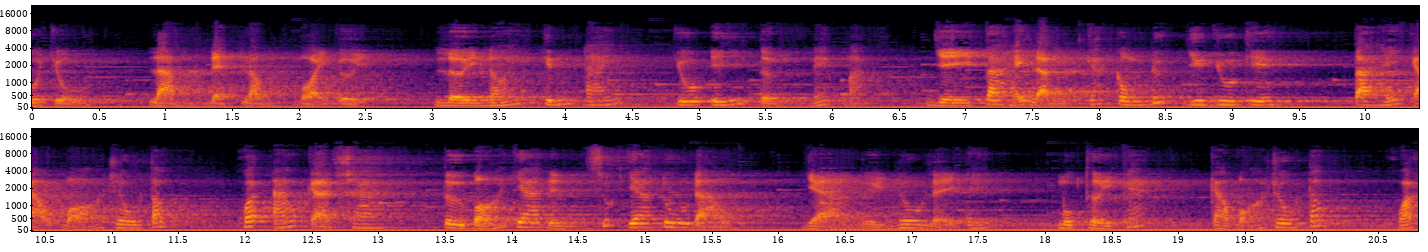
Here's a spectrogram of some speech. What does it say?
của chủ làm đẹp lòng mọi người, lời nói kính ái, chú ý từng nét mặt. Vậy ta hãy làm các công đức như vua kia. Ta hãy cạo bỏ râu tóc, khoác áo cà sa, từ bỏ gia đình xuất gia tu đạo và người nô lệ ấy. Một thời khác, cạo bỏ râu tóc, khoác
